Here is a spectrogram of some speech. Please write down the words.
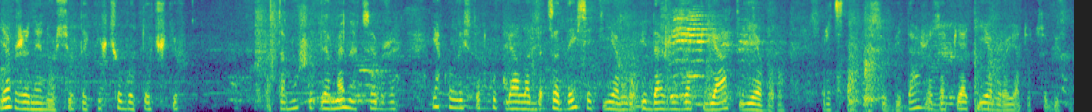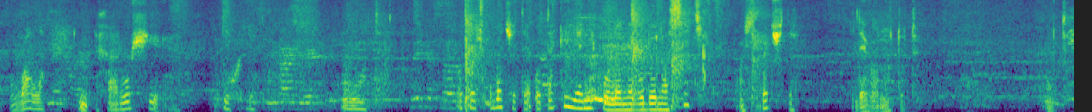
я вже не носю таких чоботочків. Тому що для мене це вже. Я колись тут купляла за 10 євро і навіть за 5 євро. Представте собі, навіть за 5 євро я тут собі купувала хороші е, тухлі. От. Отож, бачите, отаке я ніколи не буду носити. Ось бачите, де воно тут. От.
